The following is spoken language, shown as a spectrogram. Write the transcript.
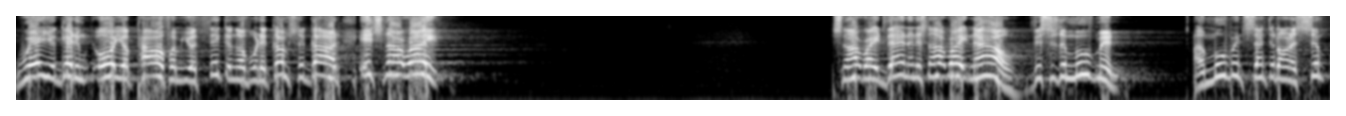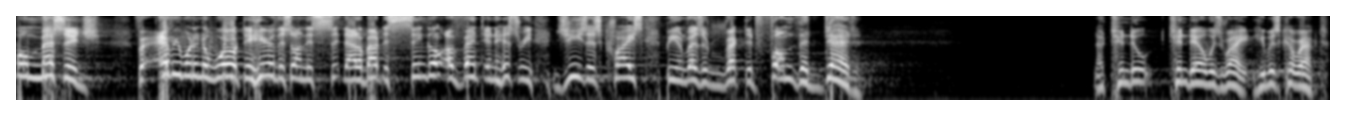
where you're getting all your power from, you're thinking of when it comes to God, it's not right. It's not right then and it's not right now. This is a movement. A movement centered on a simple message for everyone in the world to hear this on this that about this single event in history, Jesus Christ being resurrected from the dead. Now Tyndale, Tyndale was right. He was correct.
